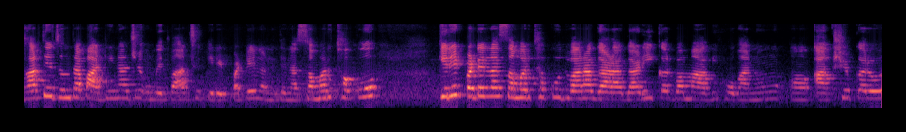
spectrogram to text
ભારતીય જનતા પાર્ટીના જે ઉમેદવાર છે કિરીટ પટેલ અને તેના સમર્થકો, કિરીટ પટેલના સમર્થકો દ્વારા ગાળાગાળી કરવામાં આવી હોવાનો આક્ષેપ કર્યો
